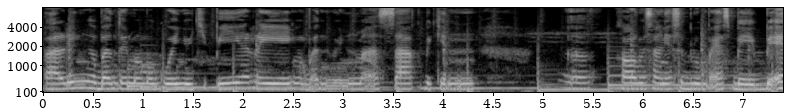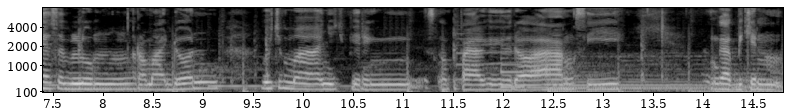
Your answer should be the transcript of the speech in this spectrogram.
paling ngebantuin mama gue nyuci piring ngebantuin masak bikin uh, kalau misalnya sebelum PSBB eh sebelum Ramadan gue cuma nyuci piring ngepel gitu doang sih. Nggak bikin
